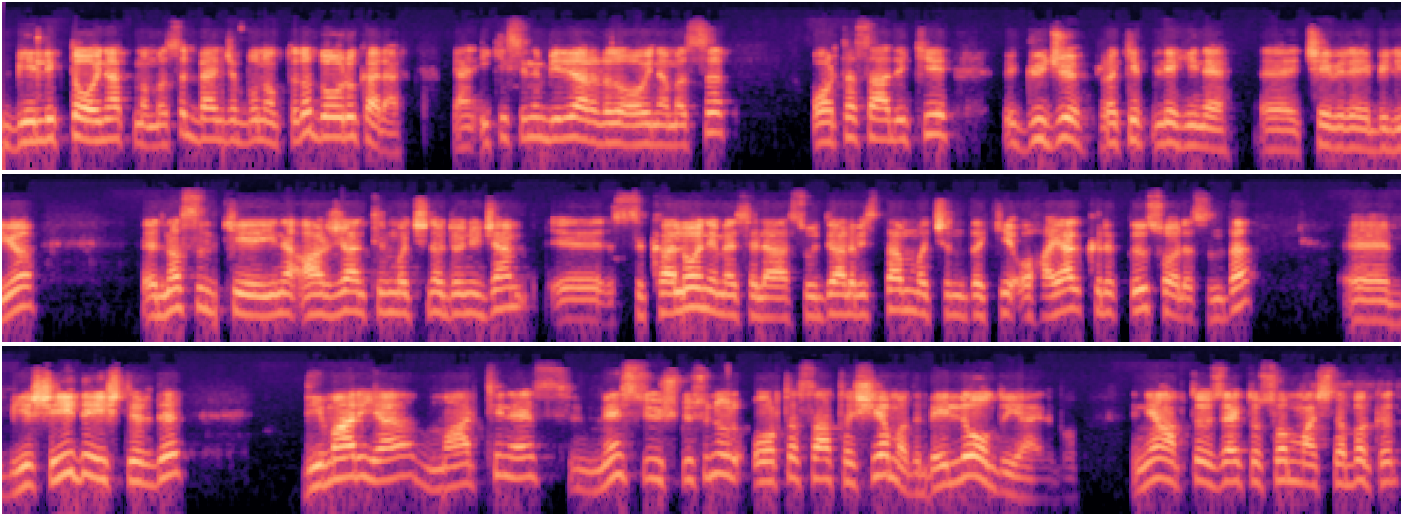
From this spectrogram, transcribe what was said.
birlikte oynatmaması bence bu noktada doğru karar. Yani ikisinin bir arada oynaması orta sahadaki gücü rakip lehine e, çevirebiliyor. E, nasıl ki yine Arjantin maçına döneceğim. E, Scaloni mesela Suudi Arabistan maçındaki o hayal kırıklığı sonrasında e, bir şeyi değiştirdi. Di Maria, Martinez, Messi üçlüsünü orta saha taşıyamadı. Belli oldu yani bu. Ne yaptı? Özellikle son maçta bakın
